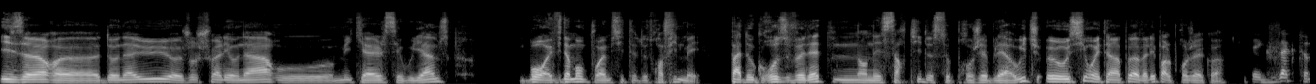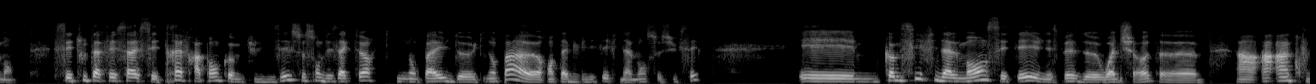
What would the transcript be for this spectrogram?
Heather euh, Donahue, euh, Joshua Leonard ou Michael C. Williams. Bon, évidemment, on pourrait me citer deux, trois films, mais pas de grosse vedette n'en est sorti de ce projet Blair Witch. Eux aussi ont été un peu avalés par le projet, quoi. Exactement. C'est tout à fait ça. C'est très frappant, comme tu le disais. Ce sont des acteurs qui n'ont pas eu de, qui n'ont pas euh, rentabilisé finalement ce succès. Et comme si finalement c'était une espèce de one shot, un, coup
